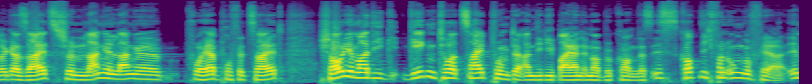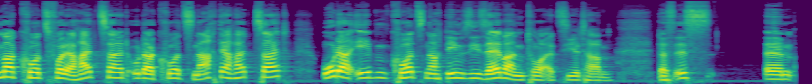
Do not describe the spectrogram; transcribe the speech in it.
Holger Seitz schon lange, lange vorher prophezeit, schau dir mal die Gegentorzeitpunkte an, die die Bayern immer bekommen. Das ist, kommt nicht von ungefähr. Immer kurz vor der Halbzeit oder kurz nach der Halbzeit oder eben kurz nachdem sie selber ein Tor erzielt haben. Das ist ähm,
